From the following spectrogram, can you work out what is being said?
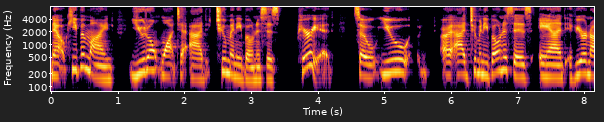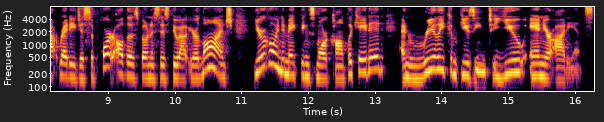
Now, keep in mind, you don't want to add too many bonuses, period. So you uh, add too many bonuses. And if you're not ready to support all those bonuses throughout your launch, you're going to make things more complicated and really confusing to you and your audience.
